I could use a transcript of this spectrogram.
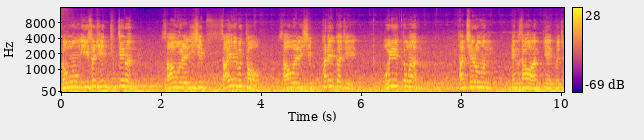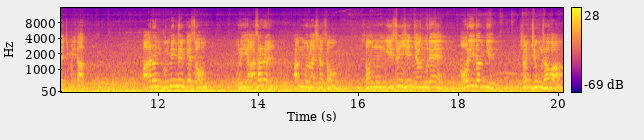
성웅 이순신 축제는 4월 24일부터 4월 28일까지 5일 동안 다채로운 행사와 함께 펼쳐집니다. 많은 국민들께서 우리 아산을 방문하셔서 성웅 이순신 장군의 어리 담긴 현중사와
